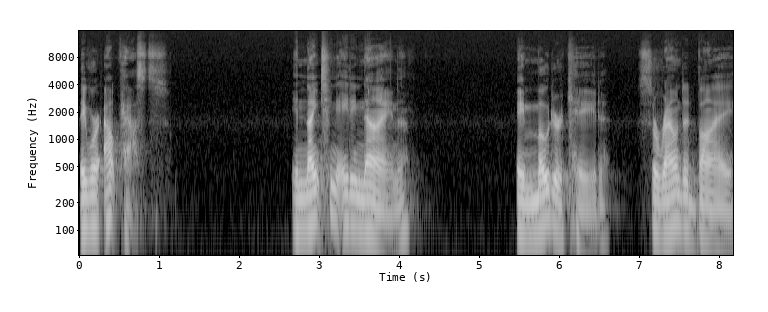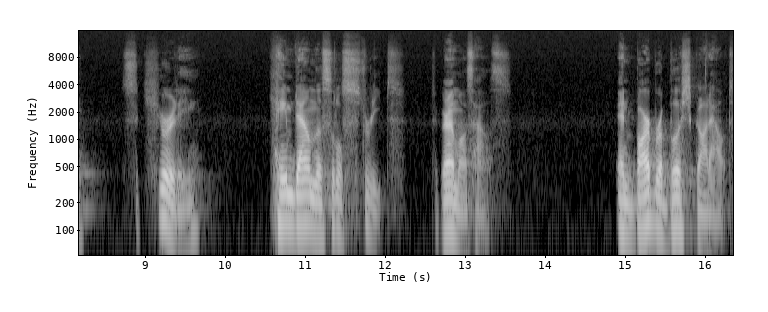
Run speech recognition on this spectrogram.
They were outcasts. In 1989, a motorcade surrounded by security came down this little street to grandma's house. And Barbara Bush got out.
